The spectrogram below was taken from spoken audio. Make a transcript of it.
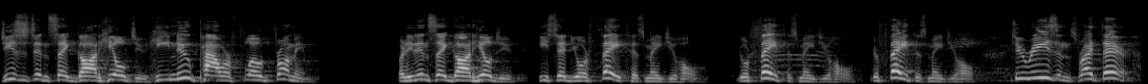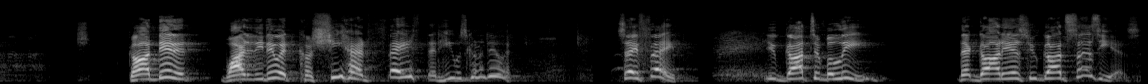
Jesus didn't say God healed you. He knew power flowed from him, but he didn't say God healed you. He said, Your faith has made you whole. Your faith has made you whole. Your faith has made you whole. Two reasons right there. God did it. Why did he do it? Because she had faith that he was going to do it. Say faith. You've got to believe that God is who God says he is.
